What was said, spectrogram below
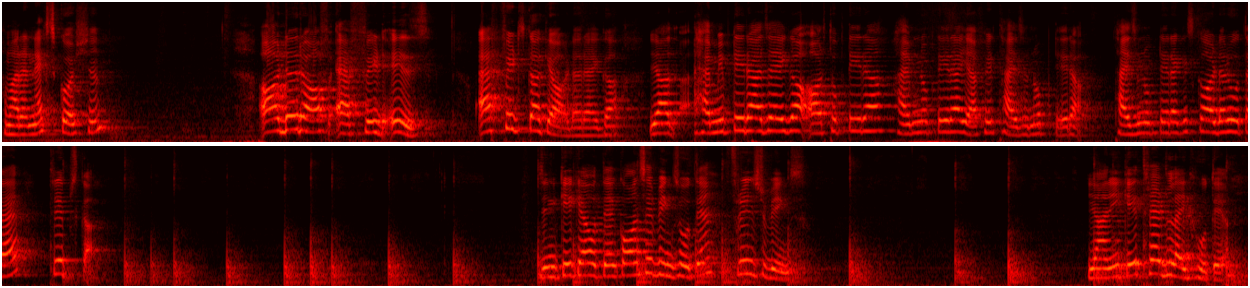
हमारा next question order of aphid is aphids का क्या ऑर्डर आएगा? या हेमिप्टेरा आ जाएगा ऑर्थोप्टेरा हाइमनोप्टेरा या फिर थाइजोनोप्टेरा थाइजोनोप्टेरा किसका ऑर्डर होता है? थ्रिप्स का। जिनके क्या होते हैं? कौन से विंग्स होते हैं? फ्रिंज्ड विंग्स यानी कि थ्रेड लाइक होते हैं।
